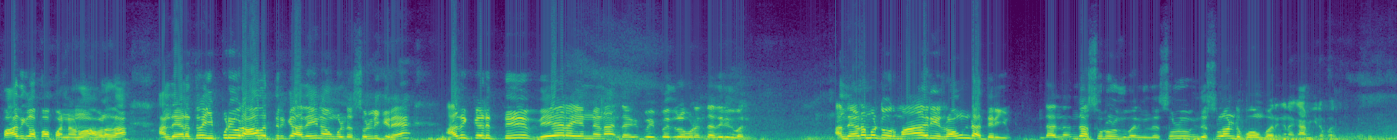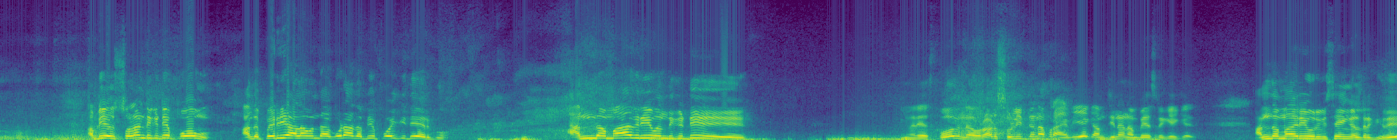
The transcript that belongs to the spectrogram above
பாதுகாப்பாக பண்ணணும் அவ்வளோதான் அந்த இடத்துல இப்படி ஒரு ஆபத்து இருக்குது அதையும் நான் உங்கள்கிட்ட சொல்லிக்கிறேன். அதுக்கடுத்து வேறு என்னென்னா இந்த இப்போ இப்போ இதில் கூட இந்த தெரியுது பாருங்க. அந்த இடம் மட்டும் ஒரு மாதிரி ரவுண்டாக தெரியும். இந்த இந்த- சுருளுக்கு பாருங்கள் பாருங்க இந்த சுழு இந்த சுழண்டு போகும் பாருங்க நான் காமிக்கிறேன் பாருங்க. அப்படியே சுழண்டுக்கிட்டே போகும் அந்த பெரிய அலை வந்தால் கூட அது அப்படியே போய்க்கிட்டே இருக்கும். அந்த மாதிரி வந்துக்கிட்டு நிறைய போதுண்டா ஒரு ஆள் சொல்லிட்டேன்னா அப்புறம் அதையே காமிச்சின்னா நான் பேசுகிற கேட்காது. அந்த மாதிரி ஒரு விஷயங்கள் இருக்குது.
